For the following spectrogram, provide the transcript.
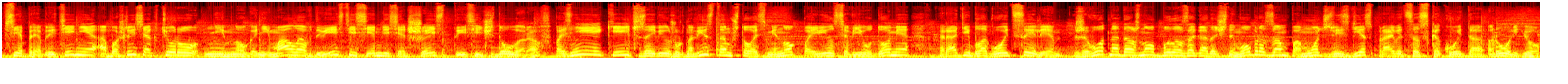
Все приобретения обошлись актеру ни много ни мало в 276 тысяч долларов. Позднее Кейдж заявил журналистам, что осьминог появился в его доме ради благой цели. Животное должно было загадочным образом помочь звезде справиться с какой-то ролью.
